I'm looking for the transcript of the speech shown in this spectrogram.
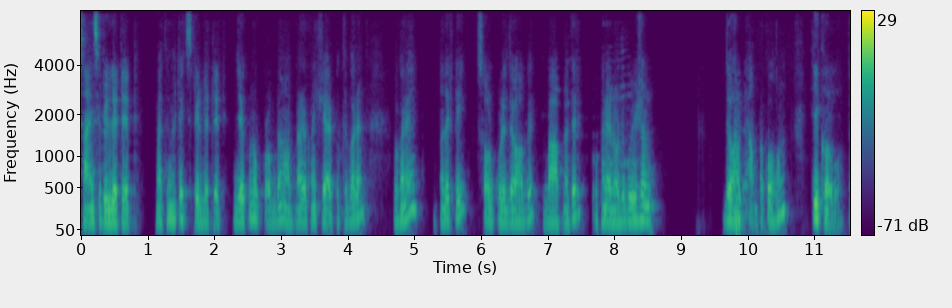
সায়েন্স রিলেটেড, ম্যাথমেটিক্স রিলেটেড যে কোনো প্রবলেম আপনারা ওখানে শেয়ার করতে পারেন। ওখানে আপনাদের কি সলভ করে দেওয়া হবে বা আপনাদের ওখানে নোটিফিকেশন দেওয়া হবে আমরা কখন কি করব। তো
